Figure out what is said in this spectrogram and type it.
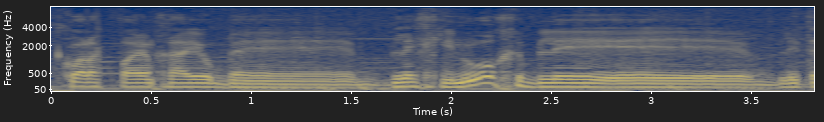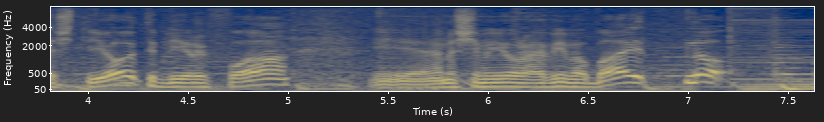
כל הכפרים חיו ב... בלי חינוך, בלי... אה, בלי תשתיות, בלי רפואה, אה, אנשים היו רעבים בבית? לא. No.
